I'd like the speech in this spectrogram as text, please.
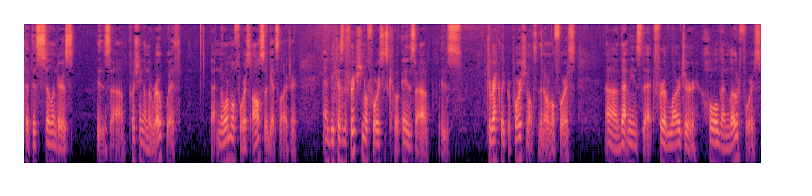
that this cylinder is is uh, pushing on the rope with, that normal force also gets larger. And because the frictional force is, is, uh, is directly proportional to the normal force, uh, that means that for a larger hold and load force,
